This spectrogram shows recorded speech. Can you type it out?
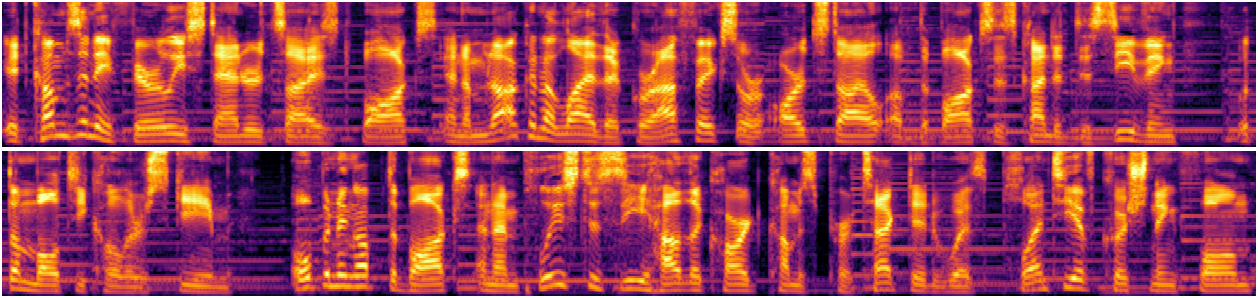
It comes in a fairly standard sized box and I'm not gonna lie the graphics or art style of the box is kinda deceiving with the multicolor scheme. Opening up the box and I'm pleased to see how the card comes protected with plenty of cushioning foam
